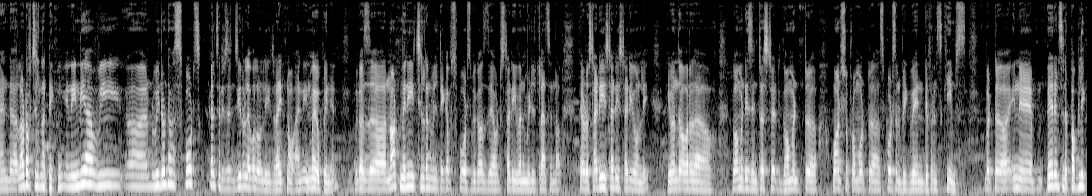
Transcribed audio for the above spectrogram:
And a lot of children are taking. In India, we uh, we don't have a sports culture. It's a zero level only right now, and in my opinion, because uh, not many children will take up sports because they have to study even middle class and all. They have to study, study, study only. Even though our uh, government is interested, government uh, wants to promote uh, sports in a big way in different schemes, but uh, in a parents in a public,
